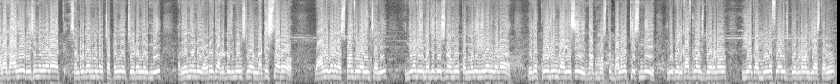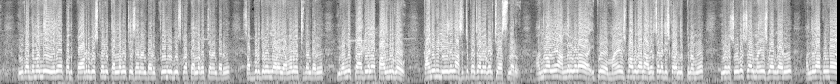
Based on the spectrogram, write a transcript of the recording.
అలా కాదు రీసెంట్గా కూడా సెంట్రల్ గవర్నమెంట్ ఒక చట్టం చేయడం జరిగింది. అదేంటంటే ఎవరైతే అడ్వర్టైజ్మెంట్స్లో నటిస్తారో వాళ్ళు కూడా రెస్పాన్సిబుల్ వహించాలి. ఎందుకంటే ఈ మధ్య చూసినాము కొంతమంది హీరోలు కూడా ఏదో కూల్ డ్రింక్ తాగేసి నాకు మస్తు బలం వచ్చేసింది అని చెప్పి హెలికాప్టర్లో నుంచి దూకడం ఈ యొక్క మూడో ఫ్లోర్ నుంచి దూకడం అని చేస్తారు. ఇంకొంతమంది ఏదో కొంత పౌడర్ పూసుకొని తెల్లగా వచ్చేసానంటారు క్రీములు పూసుకుని తెల్లగా వచ్చానంటారు సబ్బురుతుడం ద్వారా యవనం వచ్చిందంటారు. ఇవన్నీ ప్రాక్టికల్గా పాజిబుల్ కావు. కానీ వీళ్ళు ఈ విధంగా అసత్య ప్రచారాలు కూడా చేస్తున్నారు. అందువల్లనే అందరూ కూడా ఇప్పుడు మహేష్ బాబు గారిని ఆదర్శంగా తీసుకోవాలని చెప్తున్నాము. ఈ యొక్క సూపర్ స్టార్ మహేష్ బాబు గారు అంతేకాకుండా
